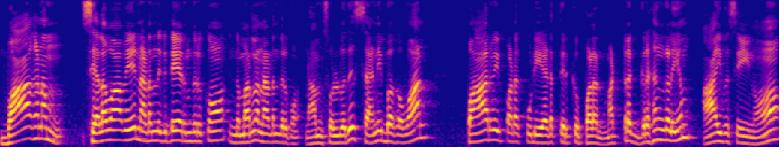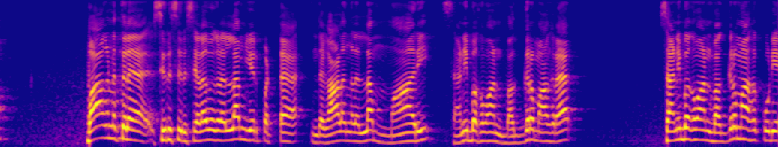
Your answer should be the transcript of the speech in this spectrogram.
வாகனம் செலவாகவே நடந்துக்கிட்டே இருந்திருக்கும் இந்த மாதிரிலாம் நடந்திருக்கும். நாம் சொல்வது சனி பகவான் பார்வைப்படக்கூடிய இடத்திற்கு பலன். மற்ற கிரகங்களையும் ஆய்வு செய்யணும். வாகனத்தில் சிறு சிறு செலவுகள் எல்லாம் ஏற்பட்ட இந்த காலங்களெல்லாம் மாறி சனி பகவான் வக்ரமாகிறார். சனி பகவான் வக்ரமாகக்கூடிய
